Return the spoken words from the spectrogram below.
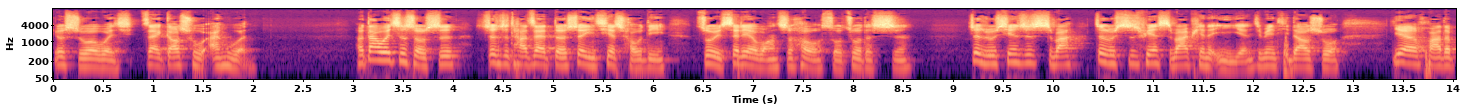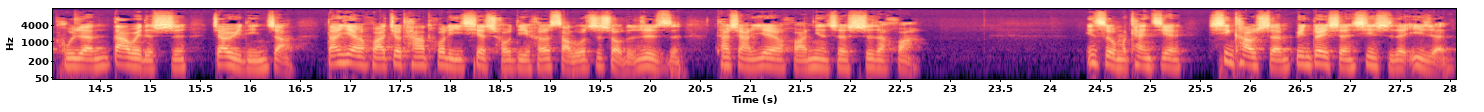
又使我稳在高处安稳。而大卫这首诗，正是他在得胜一切仇敌、做以色列王之后所做的诗。正如先知十八，正如诗篇十八篇的引言，这边提到说，耶和华的仆人大卫的诗，交与灵长。当耶和华救他脱离一切仇敌和扫罗之手的日子，他向耶和华念这诗的话。因此，我们看见信靠神并对神信实的艺人，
